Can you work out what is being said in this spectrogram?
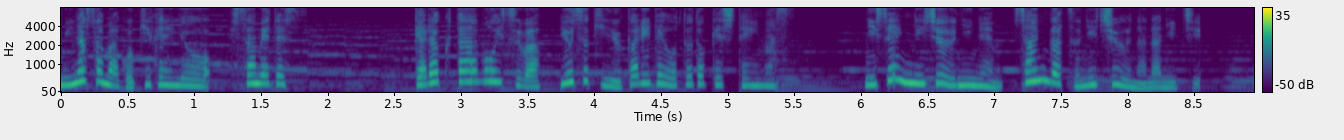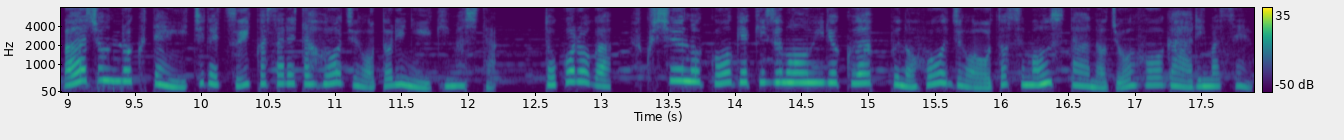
皆様ごきげんよう、ひさめです。キャラクターボイスは、ゆずきゆかりでお届けしています。2022年3月27日、バージョン6.1で追加された宝珠を取りに行きました。ところが、復讐の攻撃相撲威力アップの宝珠を落とすモンスターの情報がありません。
